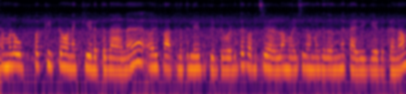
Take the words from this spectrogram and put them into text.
നമ്മൾ ഉപ്പൊക്കെ ഉണക്കിയെടുത്തതാണ്. ഒരു പാത്രത്തിലേക്ക് ഇട്ട് കൊടുത്ത് കുറച്ച് വെള്ളം ഒഴിച്ച് നമുക്കിതൊന്ന് കഴുകിയെടുക്കണം.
